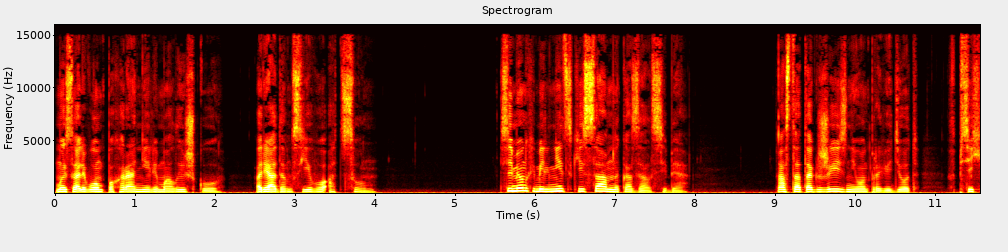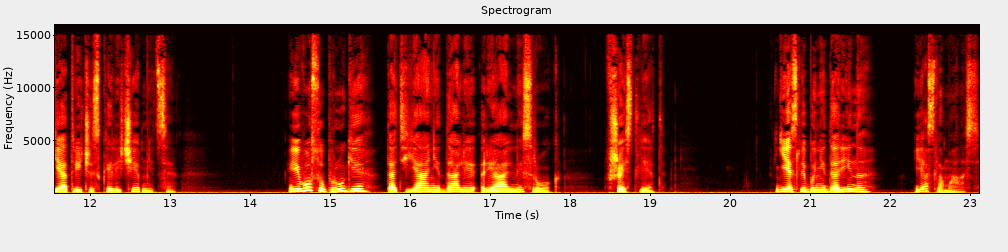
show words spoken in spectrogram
Мы со Львом похоронили малышку рядом с его отцом. Семен Хмельницкий сам наказал себя. Остаток жизни он проведет в психиатрической лечебнице. Его супруге Татьяне дали реальный срок в шесть лет. Если бы не Дарина, я сломалась.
